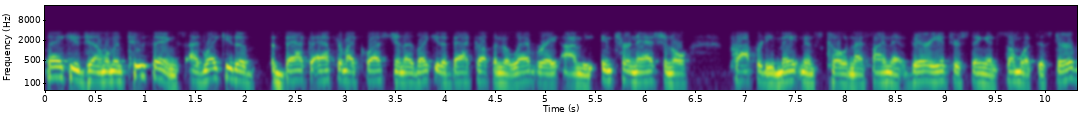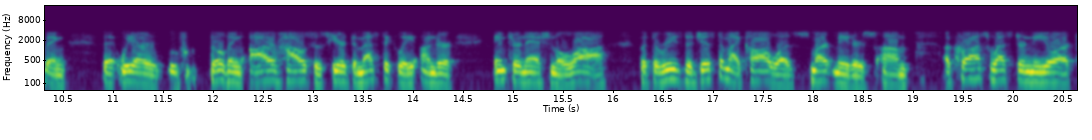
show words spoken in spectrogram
Thank you, gentlemen. Two things. I'd like you to back after my question. I'd like you to back up and elaborate on the international property maintenance code, and I find that very interesting and somewhat disturbing that we are building our houses here domestically under international law. But the reason, the gist of my call was smart meters. Um, across Western New York,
